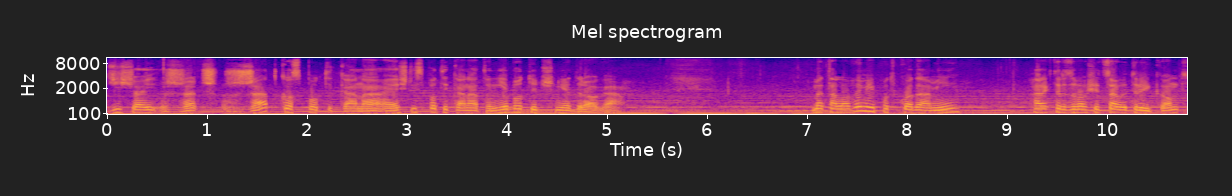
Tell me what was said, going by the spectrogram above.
Dzisiaj rzecz rzadko spotykana, a jeśli spotykana to niebotycznie droga. Metalowymi podkładami charakteryzował się cały trójkąt,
